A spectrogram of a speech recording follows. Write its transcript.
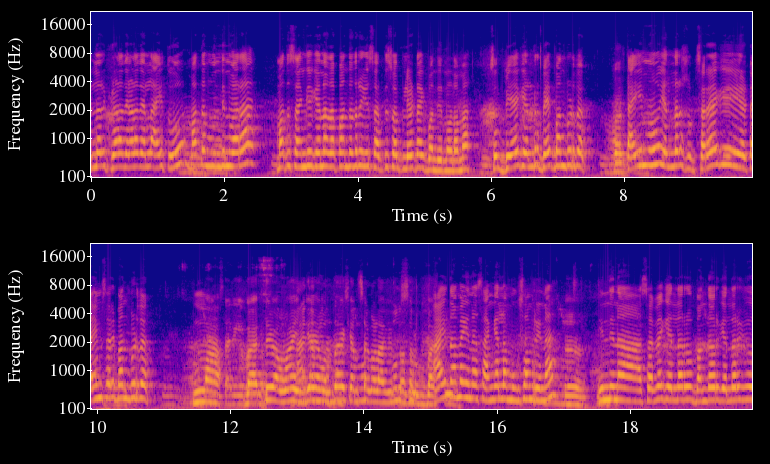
ಎಲ್ಲರೂ ಕೇಳೋದು ಹೇಳೋದೆಲ್ಲ ಆಯ್ತು. ಮತ್ತೆ ಮುಂದಿನ ವಾರ ಮತ್ತೆ ಸಂಘಿಗೆ ಏನದಪ್ಪ ಅಂತಂದ್ರೆ ಈ ಸರ್ತಿ ಸ್ವಲ್ಪ ಲೇಟಾಗಿ ಬಂದಿರಿ ನೋಡಮ್ಮ. ಸ್ವಲ್ಪ ಬೇಗ ಎಲ್ಲರೂ ಬೇಗ ಬಂದ್ಬಿಡ್ಬೇಕು. ಟೈಮು ಎಲ್ಲರೂ ಸರಿಯಾಗಿ ಟೈಮ್ ಸರಿ ಬಂದ್ಬಿಡ್ಬೇಕು. ಹಿಂಗೆ ಕೆಲ್ಸಗಳಾಗಿರ್ತಾವ ಸ್ವಲ್ಪ ಆಯ್ತಮ್ಮ ಮುಗಿಸಮ್ರಿನ ಇಂದಿನ ಸಭೆಗೆ ಎಲ್ಲರೂ ಬಂದವ್ರಿಗೆಲ್ಲರಿಗೂ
